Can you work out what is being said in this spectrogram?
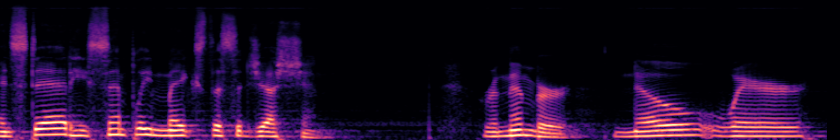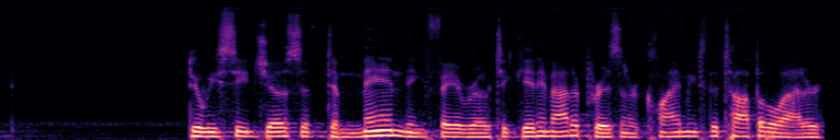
Instead, he simply makes the suggestion. Remember, nowhere do we see Joseph demanding Pharaoh to get him out of prison or climbing to the top of the ladder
